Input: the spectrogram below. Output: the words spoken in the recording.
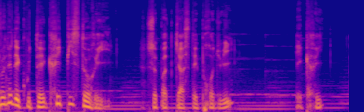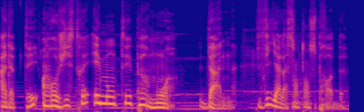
Venez d'écouter Creepy Story. Ce podcast est produit, écrit, adapté, enregistré et monté par moi, Dan, via la sentence prod.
